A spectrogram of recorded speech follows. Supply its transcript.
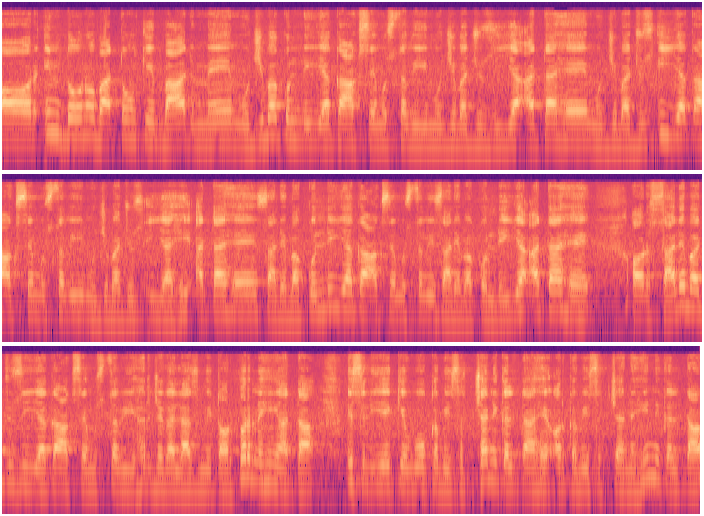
और इन दोनों बातों के बाद में मुजबा कुल्लिया का अक्स मुस्तवी, मुजबा जुज़िया आता है, मुजबा जुज़िया का अक्स मुस्तवी, मुजबा जुज़िया ही आता है, सालिबा कुल्लिया का अक्स मुस्तवी, सालिबा कुल्लिया आता है और सालिबा जुज़िया का अक्स मुस्तवी हर जगह लाजमी तौर पर नहीं आता, इसलिए कि वो कभी सच्चा निकलता है और कभी सच्चा नहीं निकलता,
